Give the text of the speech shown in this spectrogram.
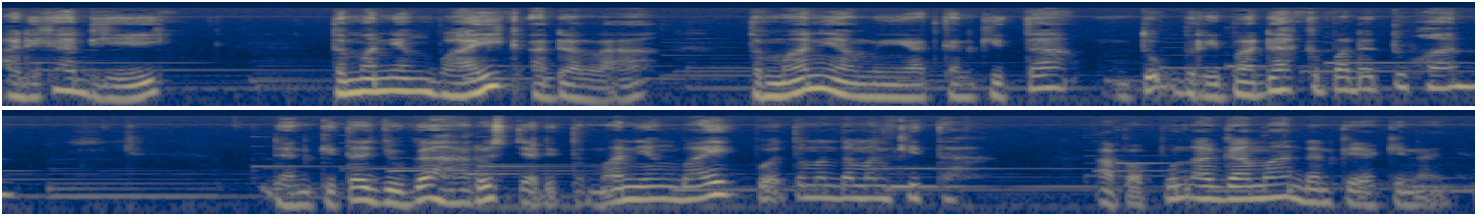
Adik-adik teman yang baik adalah teman yang mengingatkan kita untuk beribadah kepada Tuhan. Dan kita juga harus jadi teman yang baik buat teman-teman kita apa pun agama dan keyakinannya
